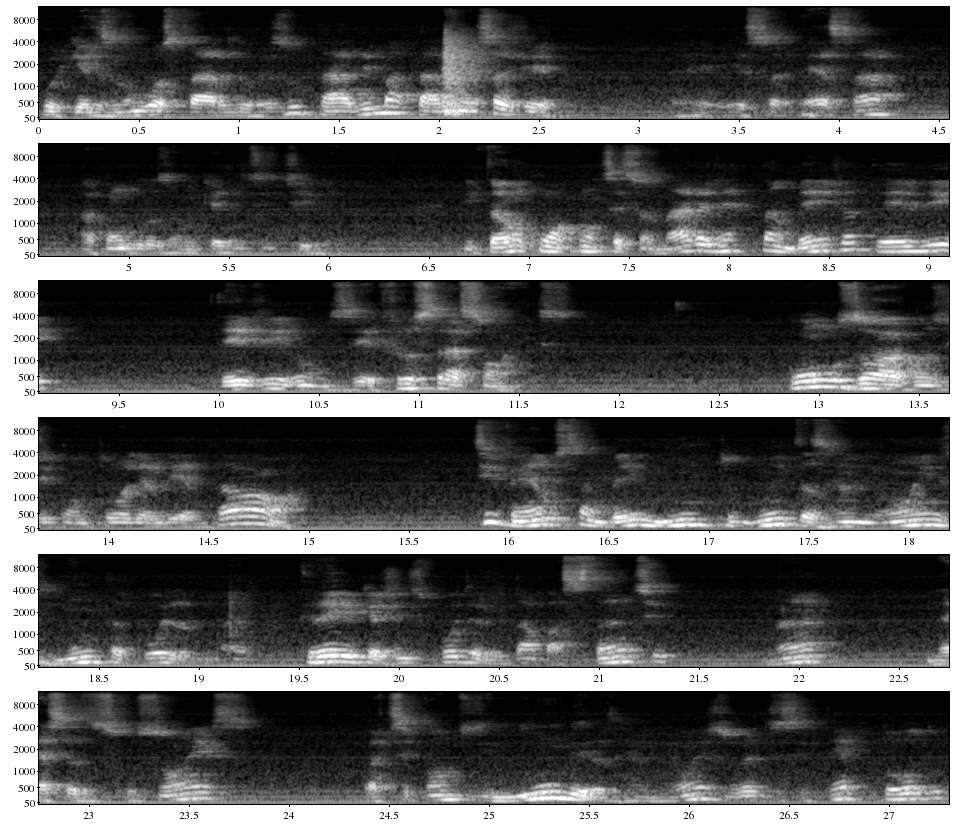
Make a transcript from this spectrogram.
porque eles não gostaram do resultado e mataram o mensageiro. É, essa, essa é a conclusão que a gente tira. Então, com a concessionária, a gente também já teve, teve vamos dizer, frustrações. Com os órgãos de controle ambiental, tivemos também muito, muitas reuniões, muita coisa. Creio que a gente pôde ajudar bastante né, nessas discussões. Participamos de inúmeras reuniões durante esse tempo todo,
